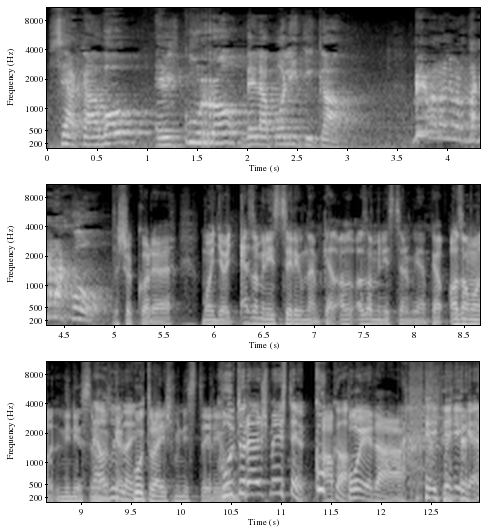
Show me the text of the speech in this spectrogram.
Se acabó el curro de la política. ¡Viva la libertad, carajo! És akkor ö, mondja, hogy ez a minisztérium nem kell, az a minisztérium nem kell, az a minisztérium Ne, nem úgy kell, van. kulturális minisztérium. Kulturális minisztérium? Kuka! Apoera! Igen.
